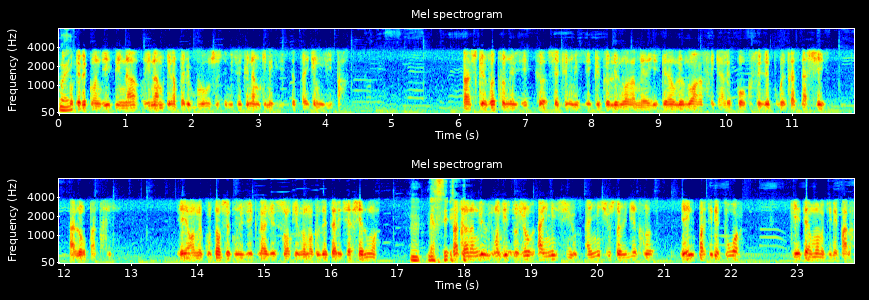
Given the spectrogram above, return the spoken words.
Au Québec, on dit une âme, une âme qui n'a pas de blues, c'est une âme qui n'existe pas et qui ne vit pas. Parce que votre musique, c'est une musique que le noir américain, le noir africain à l'époque faisait pour être attaché à leur patrie. Et en écoutant cette musique-là, j'ai senti vraiment que vous êtes allé chercher loin. Mm, merci. Parce qu'en anglais, on dit toujours I miss you. I miss you, ça veut dire qu'il y a une partie de toi qui était à moi mais qui n'est pas là.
